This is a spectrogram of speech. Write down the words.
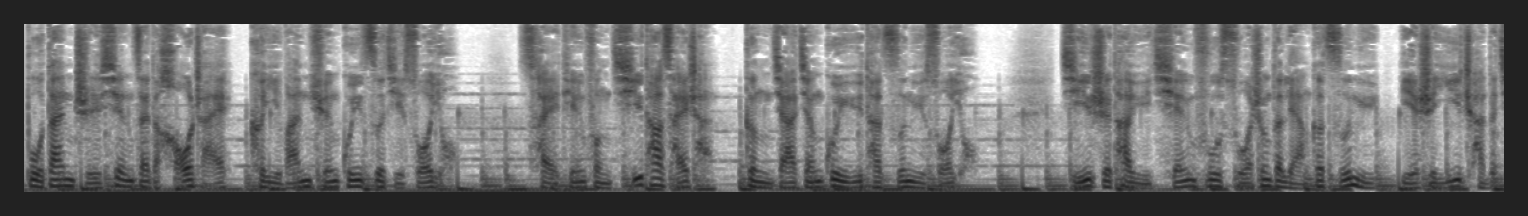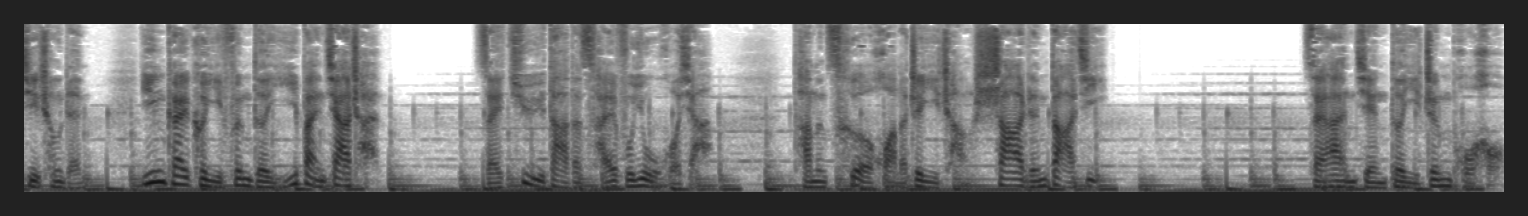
不单指现在的豪宅可以完全归自己所有，蔡天凤其他财产更加将归于她子女所有。即使她与前夫所生的两个子女也是遗产的继承人，应该可以分得一半家产。在巨大的财富诱惑下，他们策划了这一场杀人大计。在案件得以侦破后，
